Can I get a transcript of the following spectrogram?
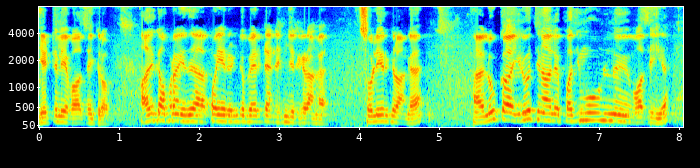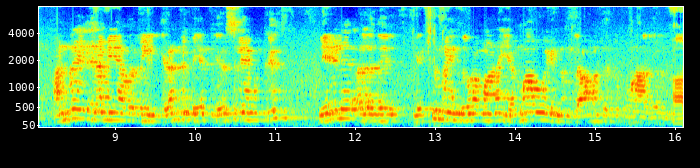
எட்டிலே வாசிக்கிறோம். அதுக்கப்புறம் இது போய் ரெண்டு பேர்கிட்ட என்ன செஞ்சிருக்கிறாங்க? சொல்லியிருக்கிறாங்க. லூக்கா இருபத்தி நாலு பதிமூணு வாசிங்க. அன்றைய தினமே அவர்களில் இரண்டு பேர் எருசலேமுக்கு ஏழு அல்லது எட்டு மைல் தூரமான எம்மாவு என்னும் கிராமத்திற்கு போனார்கள். ஆ.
